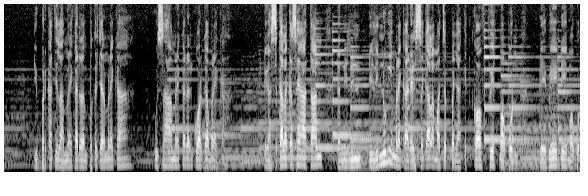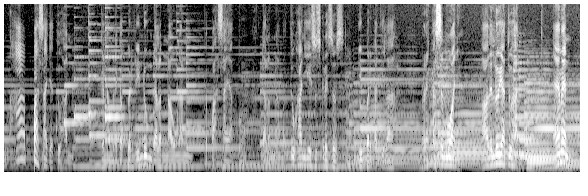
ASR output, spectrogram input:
diberkatilah mereka dalam pekerjaan mereka, usaha mereka dan keluarga mereka. Dengan segala kesehatan dan dilindungi mereka dari segala macam penyakit COVID maupun DBD maupun apa saja Tuhan. Karena mereka berlindung dalam naungan kepak sayapmu. Dalam nama Tuhan Yesus Kristus diberkatilah mereka semuanya. Haleluya Tuhan. Amen.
